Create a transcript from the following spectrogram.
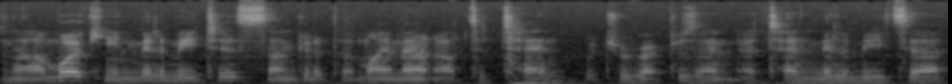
Now I'm working in millimeters, so I'm going to put my amount up to 10, which will represent a 10 millimeter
